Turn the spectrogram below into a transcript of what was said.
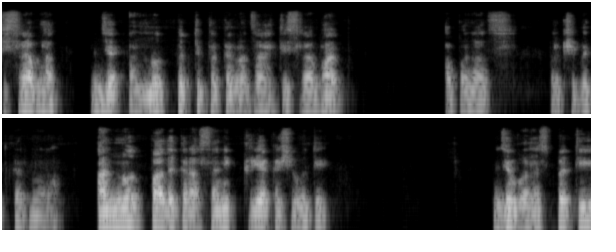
तिसरा भाग म्हणजे अन्नोत्पत्ती प्रकरणाचा हा तिसरा भाग आपण आज प्रक्षेपित करणार आहोत. अन्नोत्पादक रासायनिक क्रिया कशी होते? म्हणजे वनस्पती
